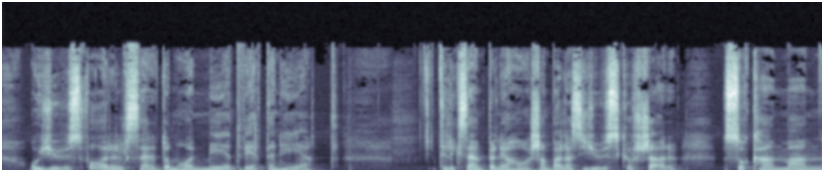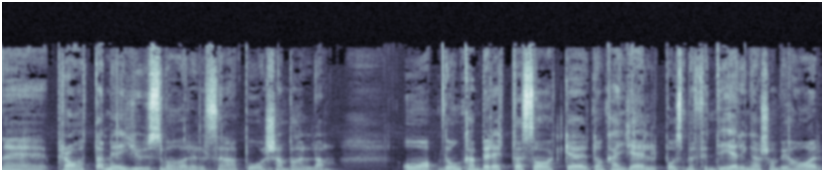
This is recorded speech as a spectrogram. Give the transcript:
Och ljusvarelser, de har en medvetenhet. Till exempel när jag har Shambhalas ljuskurser så kan man eh, prata med ljusvarelserna på Shambhala. Och de kan berätta saker, de kan hjälpa oss med funderingar som vi har.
